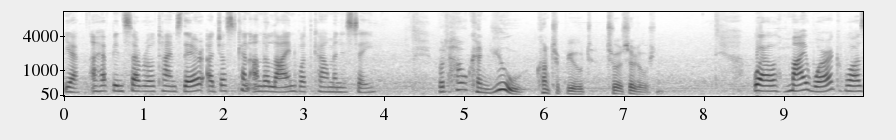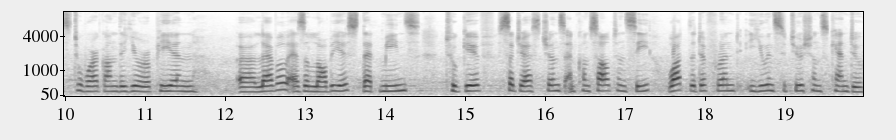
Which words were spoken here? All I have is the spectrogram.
Yeah, I have been several times there. I just can underline what Carmen is saying. But how can you contribute to a solution? Well, my work was to work on the European uh, level as a lobbyist. That means to give suggestions and consultancy what the different EU institutions can do.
